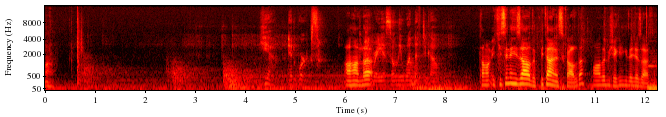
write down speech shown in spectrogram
Aha. yeah, it works. Aha da tamam ikisini hizaladık. Bir tanesi kaldı. Ona da bir şekilde gideceğiz artık.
